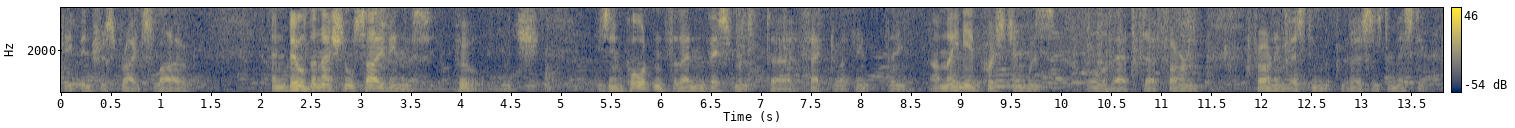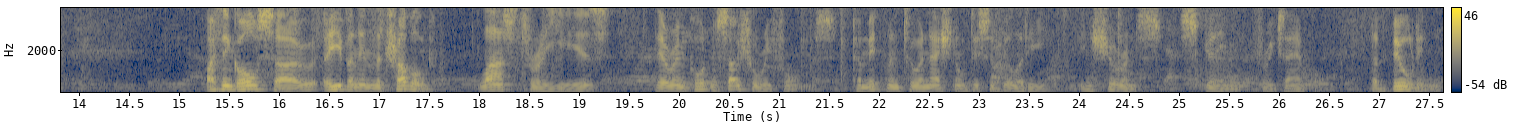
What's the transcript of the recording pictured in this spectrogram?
keep interest rates low, and build the national savings pool, which is important for that investment uh, factor. I think the Armenian question was all about uh, foreign foreign investment versus domestic. I think also, even in the troubled last three years, there are important social reforms. Commitment to a national disability insurance scheme, for example. The building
